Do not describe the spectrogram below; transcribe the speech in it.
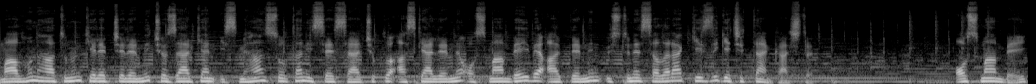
Malhun Hatun'un kelepçelerini çözerken İsmihan Sultan ise Selçuklu askerlerini Osman Bey ve alplerinin üstüne salarak gizli geçitten kaçtı. Osman Bey,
